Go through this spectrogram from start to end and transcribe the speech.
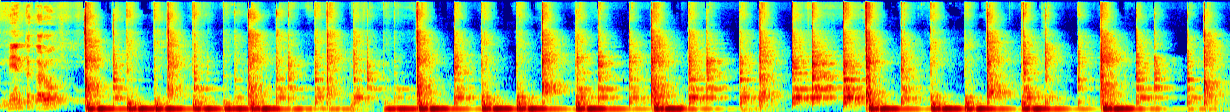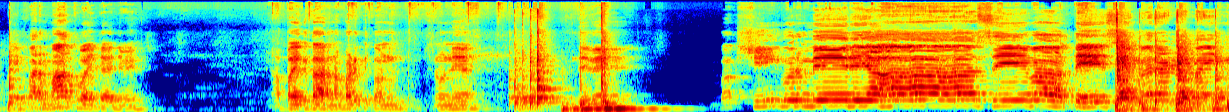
ਮਿਹਨਤ ਕਰੋ। ਇਹ ਭਰਮਾ ਹੱਥ ਜਿਵੇਂ ਆਪਾਂ ਇੱਕ ਧਾਰਨਾ ਪੜ੍ਹ ਕੇ ਤੁਹਾਨੂੰ ਸੁਣਾਉਂਦੇ ਆ ਜਿਵੇਂ, ਬਖਸ਼ੀ ਗੁਰ ਮੇਰਿਆ ਸੇਵਾ ਤੇ ਸਿਮਰਨ ਮੈਨੂੰ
